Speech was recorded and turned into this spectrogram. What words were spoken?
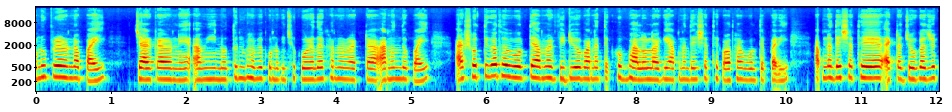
অনুপ্রেরণা পাই, যার কারণে আমি নতুনভাবে কোনো কিছু করে দেখানোর একটা আনন্দ পাই। আর সত্যি কথা বলতে আমার ভিডিও বানাতে খুব ভালো লাগে, আপনাদের সাথে কথা বলতে পারি। আপনাদের সাথে একটা যোগাযোগ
